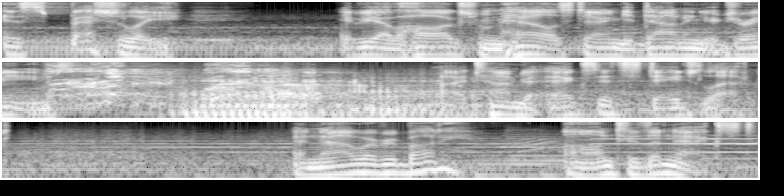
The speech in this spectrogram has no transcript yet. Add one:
Especially if you have hogs from hell staring you down in your dreams. High time to exit stage left. And now, everybody, on to the next.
